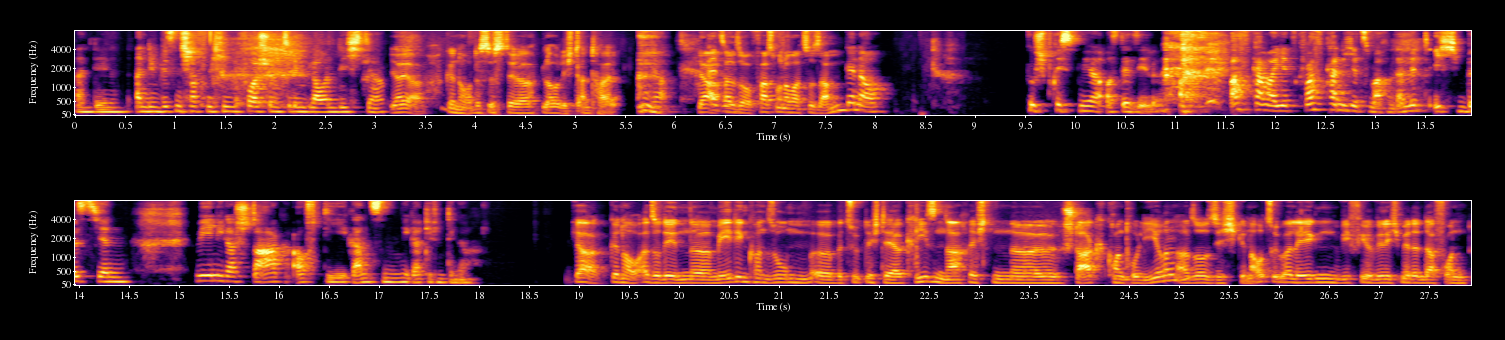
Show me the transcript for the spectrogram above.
an den, an den wissenschaftlichen Forschungen zu dem blauen Licht, ja. Ja, ja, genau, das ist der Blaulichtanteil. Ja, ja also, also fassen wir nochmal zusammen. Genau. Du sprichst mir aus der Seele. was kann man jetzt, was kann ich jetzt machen, damit ich ein bisschen weniger stark auf die ganzen negativen Dinge ja, genau. Also den äh, Medienkonsum äh, bezüglich der Krisennachrichten äh, stark kontrollieren, also sich genau zu überlegen, wie viel will ich mir denn davon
